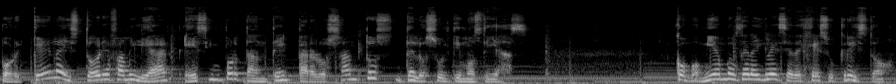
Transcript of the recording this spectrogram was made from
¿Por qué la historia familiar es importante para los santos de los últimos días? Como miembros de la Iglesia de Jesucristo,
